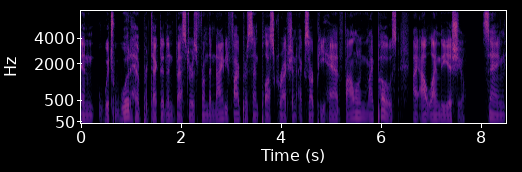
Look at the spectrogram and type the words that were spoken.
and which would have protected investors from the 95% plus correction XRP had following my post, I outlined the issue, saying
